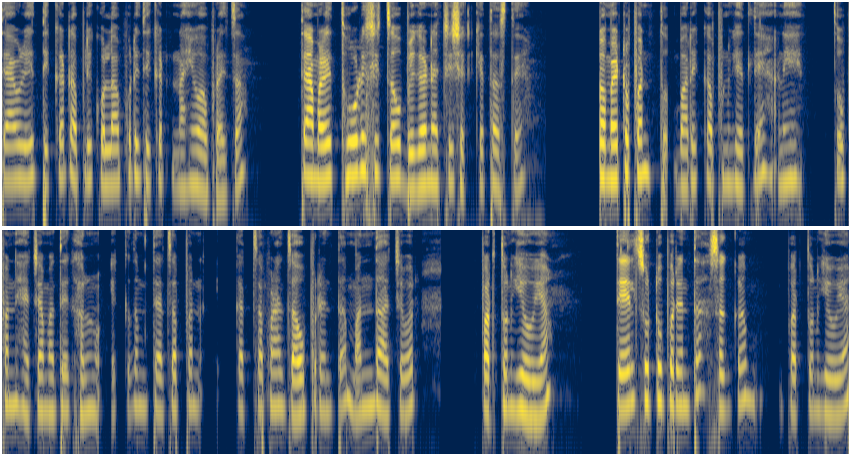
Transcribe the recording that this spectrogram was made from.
त्यावेळी तिखट आपली कोल्हापुरी तिखट नाही वापरायचा. त्यामुळे थोडीशी चव बिघडण्याची शक्यता असते. टोमॅटो पण तो बारीक कापून घेतले आणि तो पण ह्याच्यामध्ये घालून एकदम त्याचा पण कच्चापणा जाऊपर्यंत मंद आचेवर परतून घेऊया. तेल सुटूपर्यंत सगळं परतून घेऊया.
